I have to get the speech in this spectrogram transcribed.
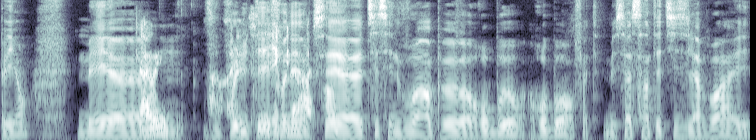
payant, mais ah oui. vous ah pouvez lui téléphoner, donc c'est c'est une voix un peu robot, robot en fait, mais ça synthétise la voix et,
